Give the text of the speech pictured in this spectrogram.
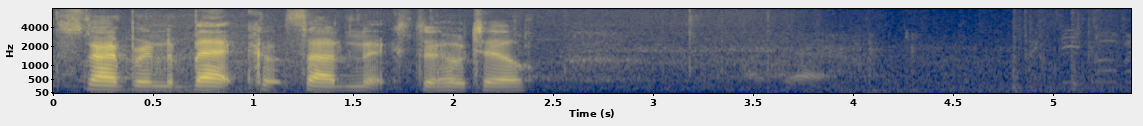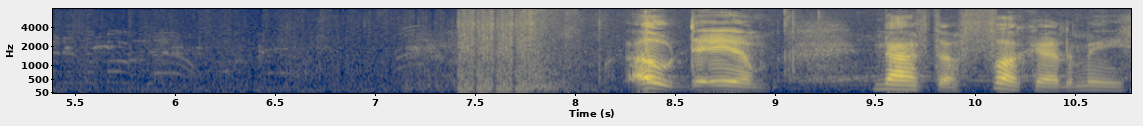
Sniper in the back side next to hotel. Oh damn! Knifed the fuck out of me. You say?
